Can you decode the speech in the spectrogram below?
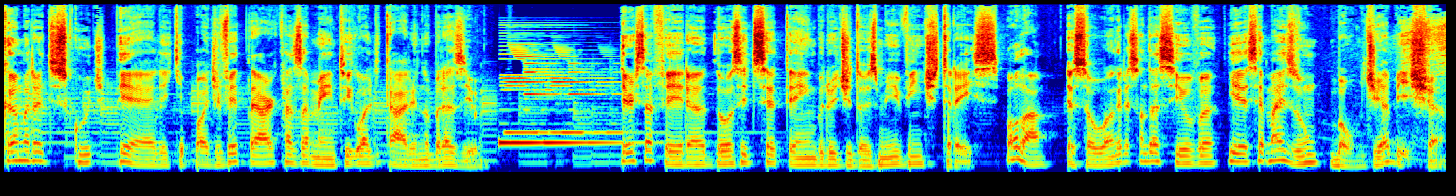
Câmara discute PL que pode vetar casamento igualitário no Brasil. Terça-feira, 12 de setembro de 2023. Olá, eu sou o Anderson da Silva e esse é mais um Bom Dia Bicha.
